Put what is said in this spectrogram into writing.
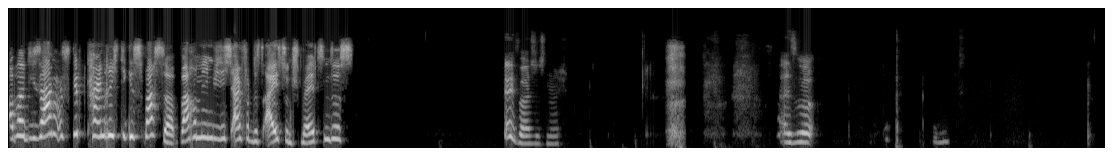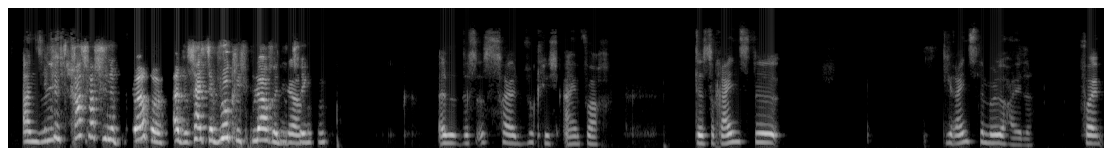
Aber die sagen, es gibt kein richtiges Wasser. Warum nehmen die nicht einfach das Eis und schmelzen das? Ich weiß es nicht. Also. An Ich sich, find's krass, was für eine Blöre. Also, das heißt ja wirklich Blöre, die Ja. trinken. also das ist halt wirklich einfach das reinste, die reinste Müllhalde. Vor allem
